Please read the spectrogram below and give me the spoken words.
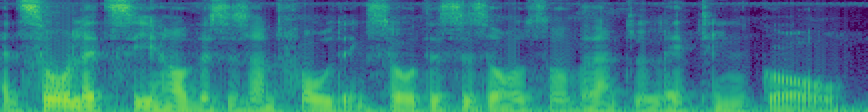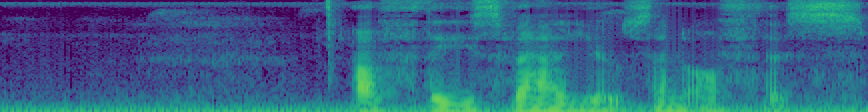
And so let's see how this is unfolding. So this is also that letting go of these values and of this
